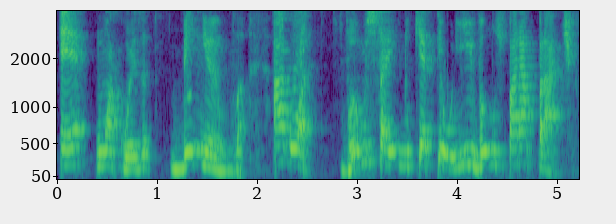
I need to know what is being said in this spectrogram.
é uma coisa bem ampla. Agora, vamos sair do que é teoria e vamos para a prática.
